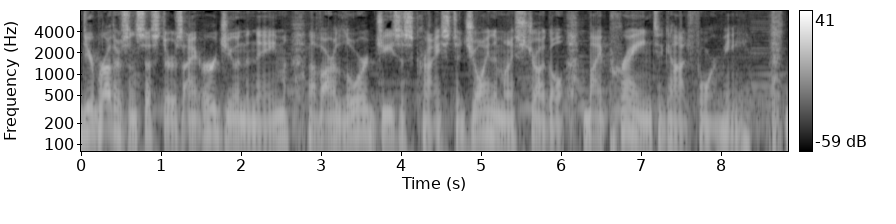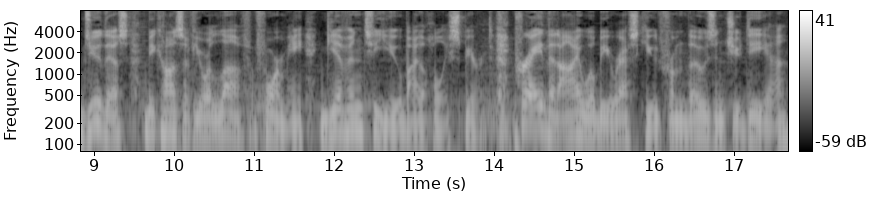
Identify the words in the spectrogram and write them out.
Dear brothers and sisters, I urge you in the name of our Lord Jesus Christ to join in my struggle by praying to God for me. Do this because of your love for me, given to you by the Holy Spirit. Pray that I will be rescued from those in Judea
